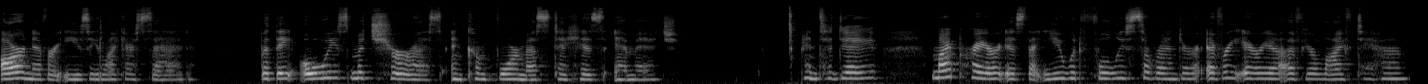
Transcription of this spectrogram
are never easy, like I said, but they always mature us and conform us to His image. And today, my prayer is that you would fully surrender every area of your life to Him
